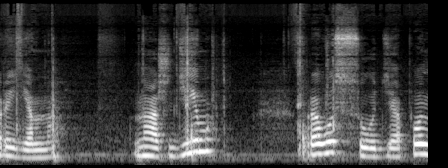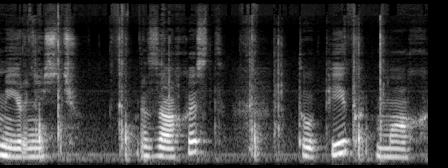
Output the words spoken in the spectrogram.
приємно. Наш дім, правосуддя, помірність, захист, тупік, мах.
